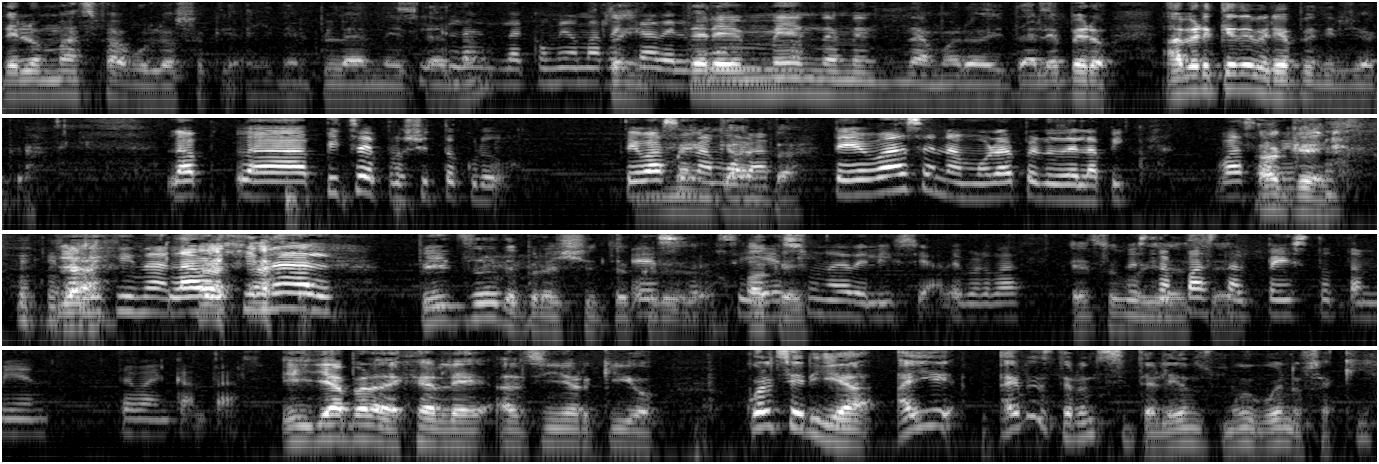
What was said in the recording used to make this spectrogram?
de lo más fabuloso que hay en el planeta, Sí, ¿no? la, la comida más Estoy rica del mundo. tremendamente enamorado de Italia, pero a ver, ¿qué debería pedir yo acá? La, la pizza de prosciutto crudo. Te vas Me a enamorar. encanta. Te vas a enamorar, pero de la pícola. Vas a Ok, ver. La original. La original. Pizza de prosciutto es, crudo. sí, Ok, es una delicia, de verdad. eso voy Nuestra a pasta hacer. al pesto también te va a encantar. Y ya para dejarle al señor Kio, ¿cuál sería? Hay, hay restaurantes italianos muy buenos aquí.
